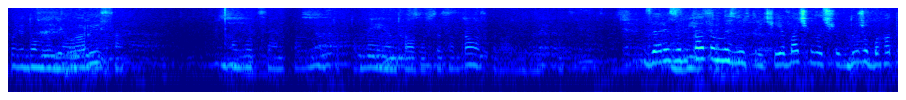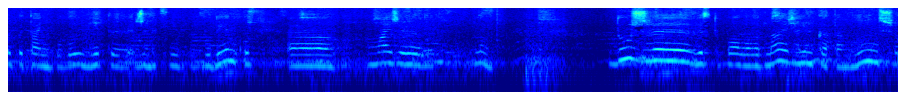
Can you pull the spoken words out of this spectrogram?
повідомлення Лариса. Ну, тобто в неї одразу все забрали, сказали. За результатами зустрічі я бачила, що дуже багато питань було від е, жильців будинку. Е, Майже ну, дуже виступала одна жінка, там інша,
